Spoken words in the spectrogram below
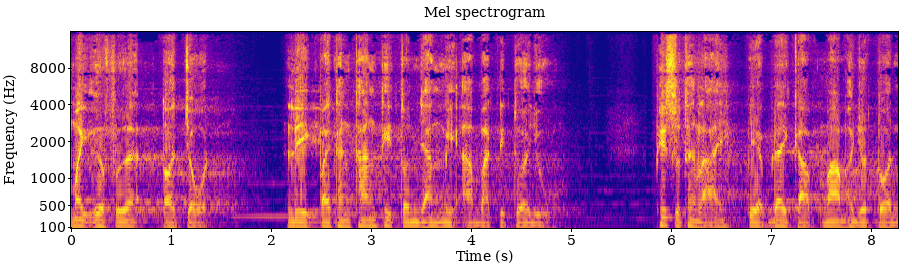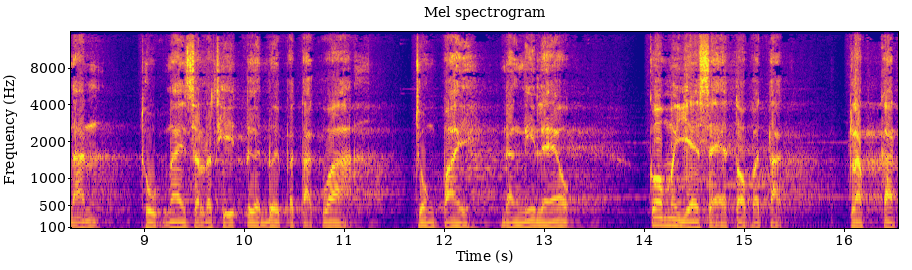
ไม่เอื้อเฟื้อต่อโจทย์ หลีกไปทั้งๆทที่ตนยังมีอาบัติติดตัวอยู่ พิสุทธ์ทั้งหลายเปรียบได้กับม้าพยศตัวนั้น ถูกนายสารถีเตือนด้วยประตักว่า จงไปดังนี้แล้ว ก็ไม่แยแสต่อประตัก กลับกัด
